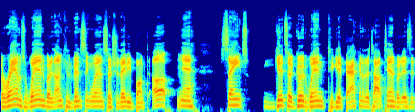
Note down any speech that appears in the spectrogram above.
The Rams win, but an unconvincing win. So should they be bumped up? Nah. Saints gets a good win to get back into the top 10, but is it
